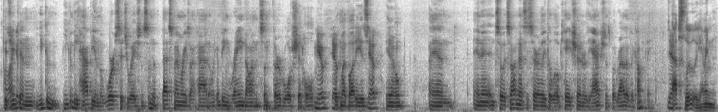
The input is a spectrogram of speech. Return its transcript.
Because like you it. can you can you can be happy in the worst situations. Some of the best memories I've had, like I'm being rained on in some third world shithole Yep, yep. with my buddies. Yep. You know, and and and so it's not necessarily the location or the actions, but rather the company. Yeah. Absolutely. I mean,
